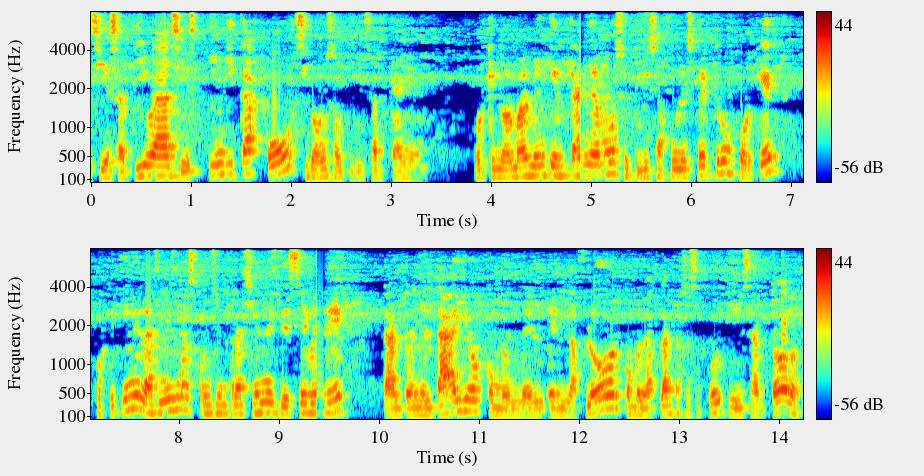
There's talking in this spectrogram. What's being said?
si es sativa, si es índica o si vamos a utilizar cáñamo. Porque normalmente el cáñamo se utiliza full spectrum, ¿por qué? Porque tiene las mismas concentraciones de CBD tanto en el tallo como en, el, en la flor, como en la planta, se puede utilizar todo.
